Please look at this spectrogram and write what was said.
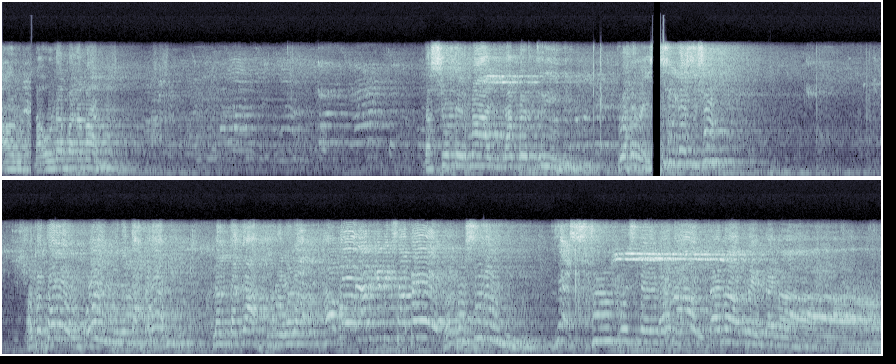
Out. Nauna pa naman. The shooter man, number 3. Flores. Sigas to shoot. Aba tayo. Oy, pinitawan. Nagtaka. Nawala. Hapon! Ano ibig sabi? Number 7. Yes, two points for Time out! Time out, pre! Time out!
